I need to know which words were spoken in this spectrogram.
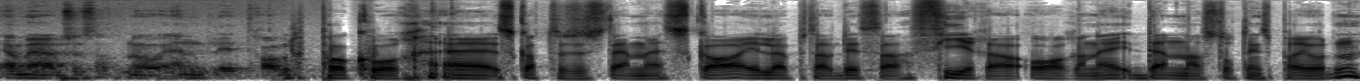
Ja, Vi har ikke satt noe endelig tall på hvor eh, skattesystemet skal i løpet av disse fire årene i denne stortingsperioden.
